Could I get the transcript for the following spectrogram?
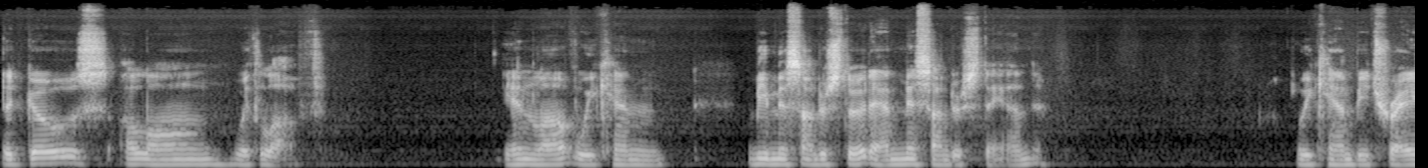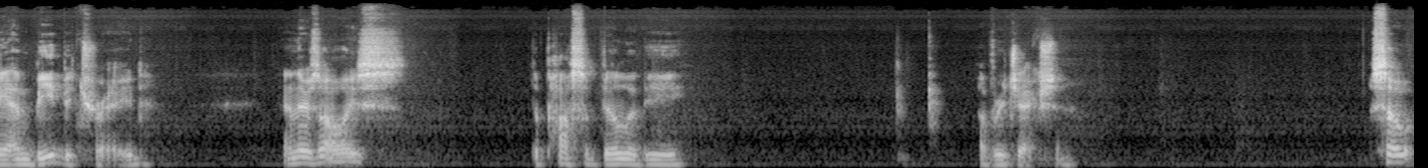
that goes along with love. In love, we can be misunderstood and misunderstand. We can betray and be betrayed. And there's always the possibility of rejection. So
